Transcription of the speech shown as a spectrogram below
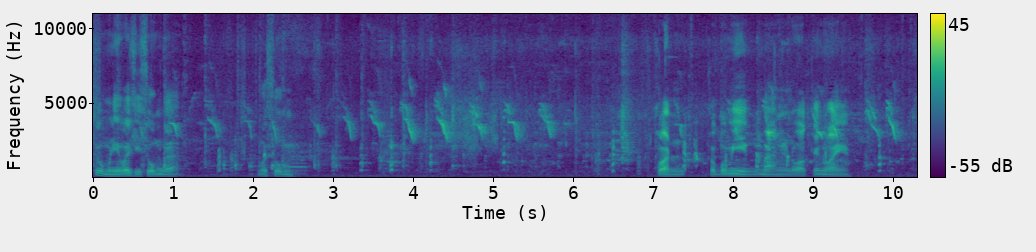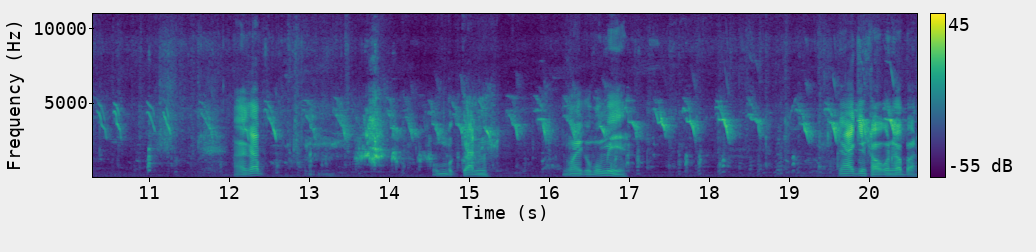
ซุ่มนี้ว่าสิสมกะว่าสมก่อนก็บ่มีมังออกจังหน่อย นะครับ ผมบักจันน้อยกับผมมีงากินเขากันครับบัน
